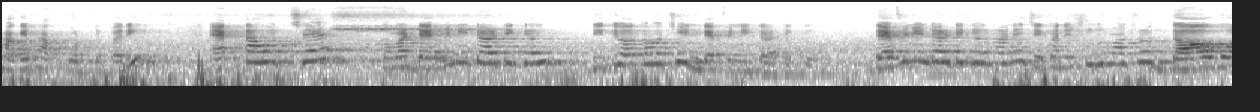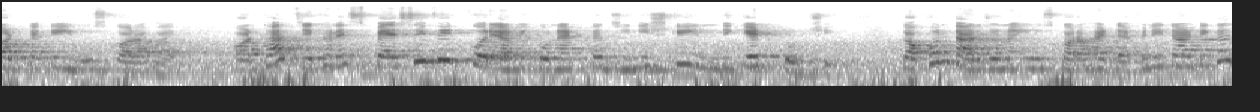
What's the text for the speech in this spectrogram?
ভাগে ভাগ করতে পারি। একটা হচ্ছে তোমার ডেফিনিট আর্টিকেল দ্বিতীয়ত হচ্ছে ইনডেফিনিট আর্টিকেল ডেফিনিট আর্টিকেল মানে যেখানে শুধুমাত্র দ্য ওয়ার্ডটাকে ইউজ করা হয়। অর্থাৎ যেখানে স্পেসিফিক করে আমি কোনো একটা জিনিসকে ইন্ডিকেট করছি। তখন তার জন্য ইউজ করা হয় definite article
